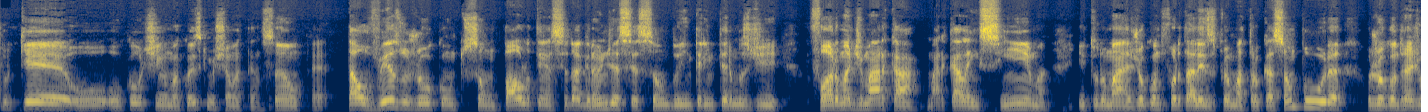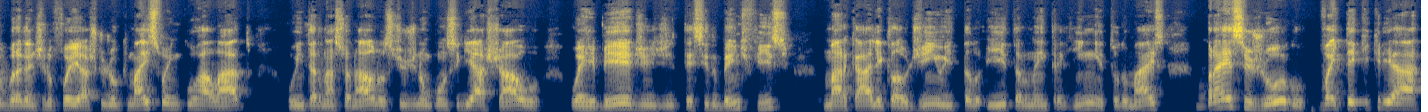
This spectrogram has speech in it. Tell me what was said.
Porque o, o Coutinho, uma coisa que me chama a atenção é talvez o jogo contra o São Paulo tenha sido a grande exceção do Inter em termos de forma de marcar, marcar lá em cima e tudo mais. O jogo contra o Fortaleza foi uma trocação pura, o jogo contra o Red Bragantino foi, acho que o jogo que mais foi encurralado, o Internacional, no sentido de não conseguir achar o, o RB, de, de ter sido bem difícil marcar ali Claudinho Ítalo, e Ítalo na entrelinha e tudo mais. Para esse jogo, vai ter que criar.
